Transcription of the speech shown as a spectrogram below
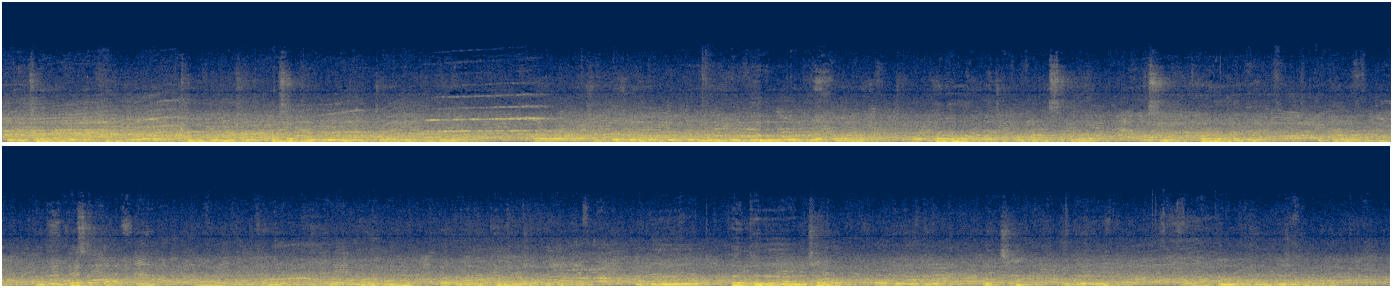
그 리턴의 팀이랑 태국을 위해서 콘서트를 이제 해볼 건데, 어, 지금까지 여러분들 그 무료 드렸던 정말 화려한 퍼포먼스 그런 모습, 화려한 무대, 또 그런 무대 컨셉과 맞게, 어, 리턴의 팀이라고 이런 라고 팬들을 잡게 됐고, 그 팬들처럼 어, 네, 네, 멋진 무대를 어, 보여드리기 예정입니다.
